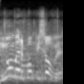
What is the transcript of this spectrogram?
numer popisowy.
